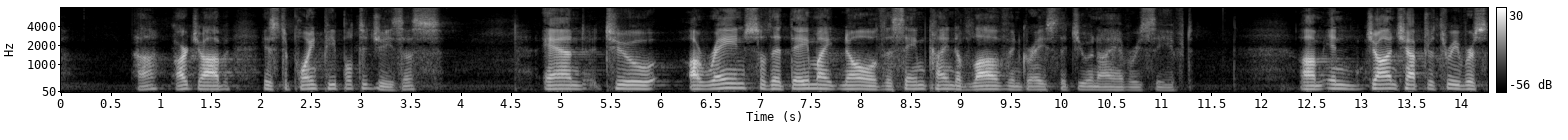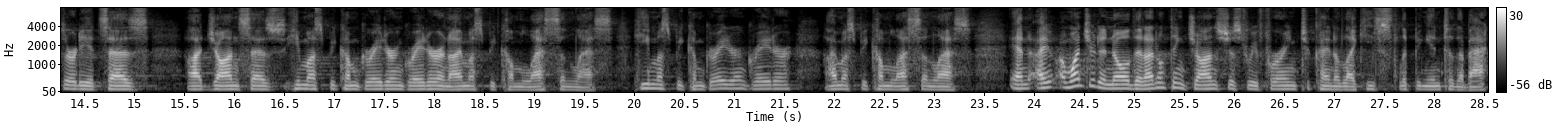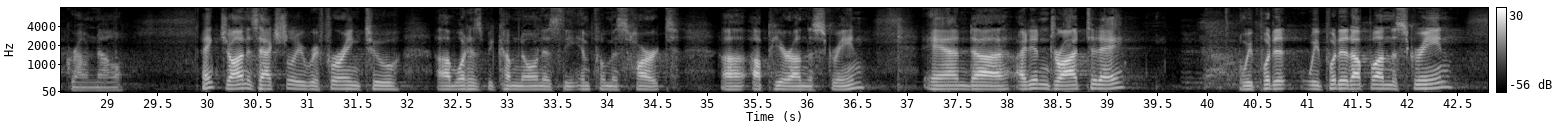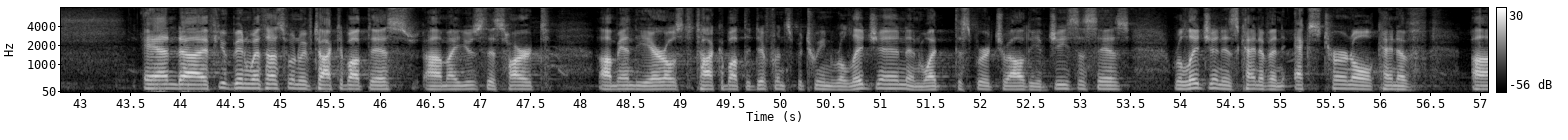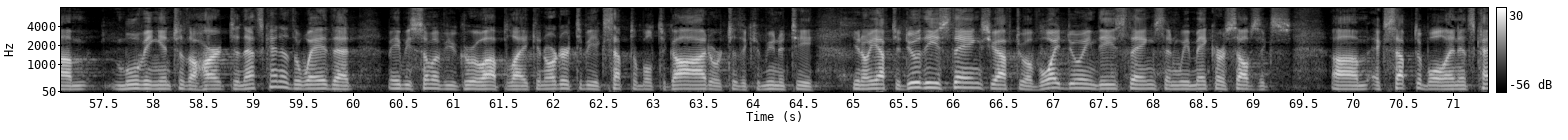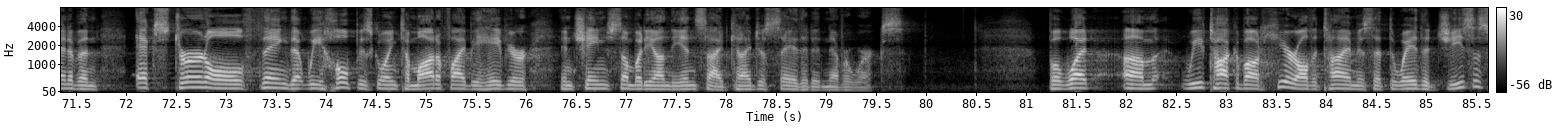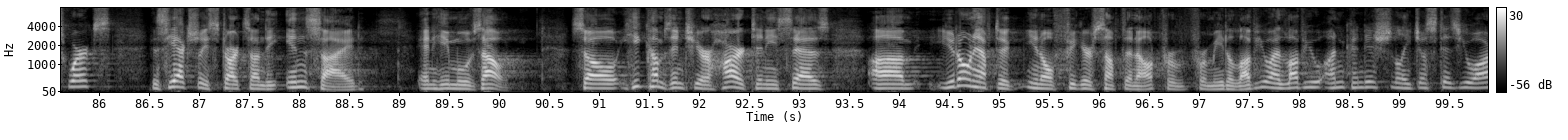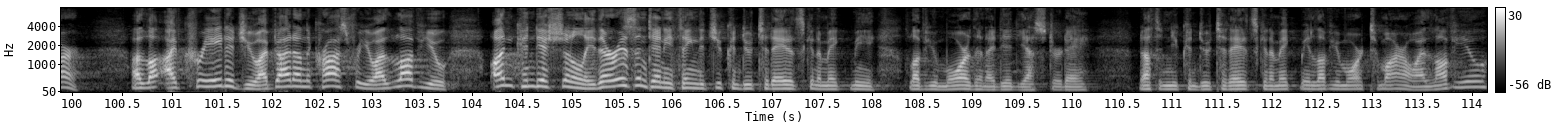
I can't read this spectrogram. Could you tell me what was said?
Huh? Our job is to point people to Jesus and to arrange so that they might know the same kind of love and grace that you and I have received. Um, in John chapter 3, verse 30, it says, uh, John says, He must become greater and greater, and I must become less and less. He must become greater and greater, I must become less and less. And I, I want you to know that I don't think John's just referring to kind of like he's slipping into the background now. I think John is actually referring to um, what has become known as the infamous heart uh, up here on the screen. And uh, I didn't draw it today. We put it, we put it up on the screen. And uh, if you've been with us when we've talked about this, um, I use this heart um, and the arrows to talk about the difference between religion and what the spirituality of Jesus is. Religion is kind of an external kind of um, moving into the heart, and that's kind of the way that maybe some of you grew up. Like, in order to be acceptable to God or to the community, you know, you have to do these things, you have to avoid doing these things, and we make ourselves ex- um, acceptable, and it's kind of an external thing that we hope is going to modify behavior and change somebody on the inside. Can I just say that it never works? But what um, we talk about here all the time is that the way that Jesus works is he actually starts on the inside and he moves out. So he comes into your heart and he says, um, You don't have to, you know, figure something out for, for me to love you. I love you unconditionally, just as you are. I I've created you. I've died on the cross for you. I love you unconditionally. There isn't anything that you can do today that's going to make me love you more than I did yesterday. Nothing you can do today that's going to make me love you more tomorrow. I love you.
